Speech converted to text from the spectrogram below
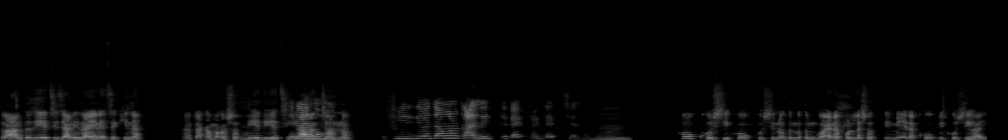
তো আনতে দিয়েছি জানি না এনেছে কিনা। টাকা মাকা সব দিয়ে দিয়েছি আনার জন্য। আমার হুম খুব খুশি খুব খুশি। নতুন নতুন গয়না পরলে সত্যি মেয়েরা খুবই খুশি হয়।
